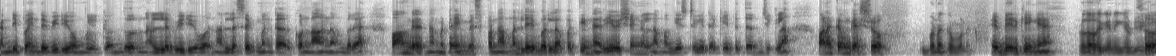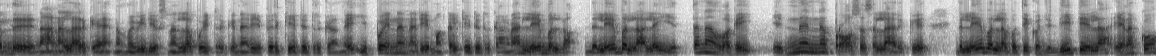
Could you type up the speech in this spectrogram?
கண்டிப்பாக இந்த வீடியோ உங்களுக்கு வந்து ஒரு நல்ல வீடியோவாக நல்ல செக்மெண்ட்டாக இருக்கும் நான் நம்புகிறேன் வாங்க நம்ம டைம் வேஸ்ட் பண்ணாமல் லேபர் லா பற்றி நிறைய விஷயங்கள் நம்ம கெஸ்ட்டு கிட்ட கேட்டு தெரிஞ்சுக்கலாம். வணக்கம் கேஸ்ட்ரோ வணக்கம் வணக்கம். எப்படி இருக்கீங்க? நல்லா இருக்கேன் நீங்க எப்படி ஸோ வந்து நான் நல்லா இருக்கேன். நம்ம வீடியோஸ் நல்லா போயிட்டு இருக்கு நிறைய பேர் கேட்டுட்டு இருக்காங்க இப்போ என்ன நிறைய மக்கள் கேட்டுட்டு இருக்காங்கன்னா லேபர் லா இந்த லேபர் லால எத்தனை வகை என்னென்ன ப்ராசஸ் எல்லாம் இருக்கு? இந்த லேபர் லா பத்தி கொஞ்சம் டீட்டெயிலா எனக்கும்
